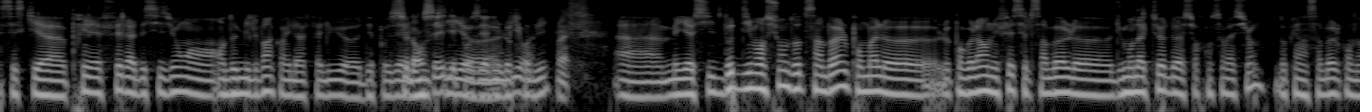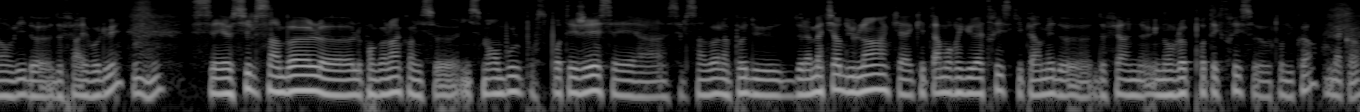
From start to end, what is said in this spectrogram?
c'est ce qui a pris fait la décision en, 2020 quand il a fallu déposer, Se lancer, déposer le produit. Euh, mais il y a aussi d'autres dimensions, d'autres symboles. Pour moi, le, le pangolin, en effet, c'est le symbole euh, du monde actuel de la surconsommation, donc un symbole qu'on a envie de, de faire évoluer. Mhm. C'est aussi le symbole, euh, le pangolin, quand il se, il se met en boule pour se protéger, c'est le symbole un peu du, de la matière du lin qui, qui est thermorégulatrice, qui permet de, de faire une, une, enveloppe protectrice autour du corps. D'accord.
